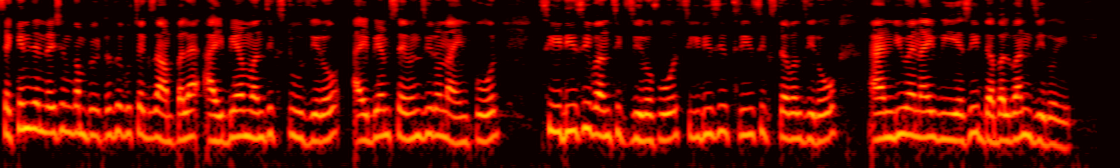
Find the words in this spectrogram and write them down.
सेकेंड जनरेशन कंप्यूटर के कुछ एग्ज़ाम्पल है। I B M one six two zero I B M seven zero nine four C D C one six zero four C D C three six double zero and U N I V A C double one zero eight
